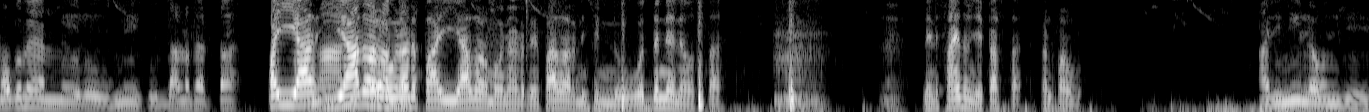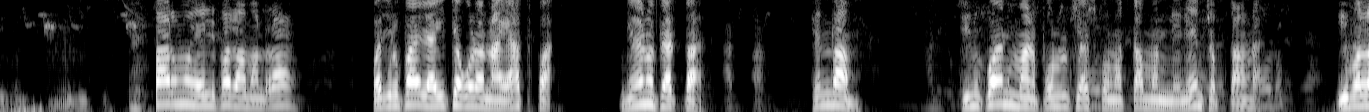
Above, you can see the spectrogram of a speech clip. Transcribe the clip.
మొగమే మీరు మీకు దండ పెడతా పా ఈ ఆదివారం. ఒకనాడు పా ఈ ఆదివారం ఒకనాడు రేపు ఆదివారం నుంచి నువ్వు వద్దని నేను వస్తా. నేను సాయంత్రం చెప్పేస్తా కన్ఫర్మ్. అది నీలో ఉంది. వారము వెళ్ళిపోదామనరా. పది రూపాయలు అయితే కూడా నా యాత్ప. నేను పెడతా. తిందాం. తినుకొని మన పనులు చేసుకొని వస్తామని నేనేం చెప్తా ఉండ ఇవాళ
